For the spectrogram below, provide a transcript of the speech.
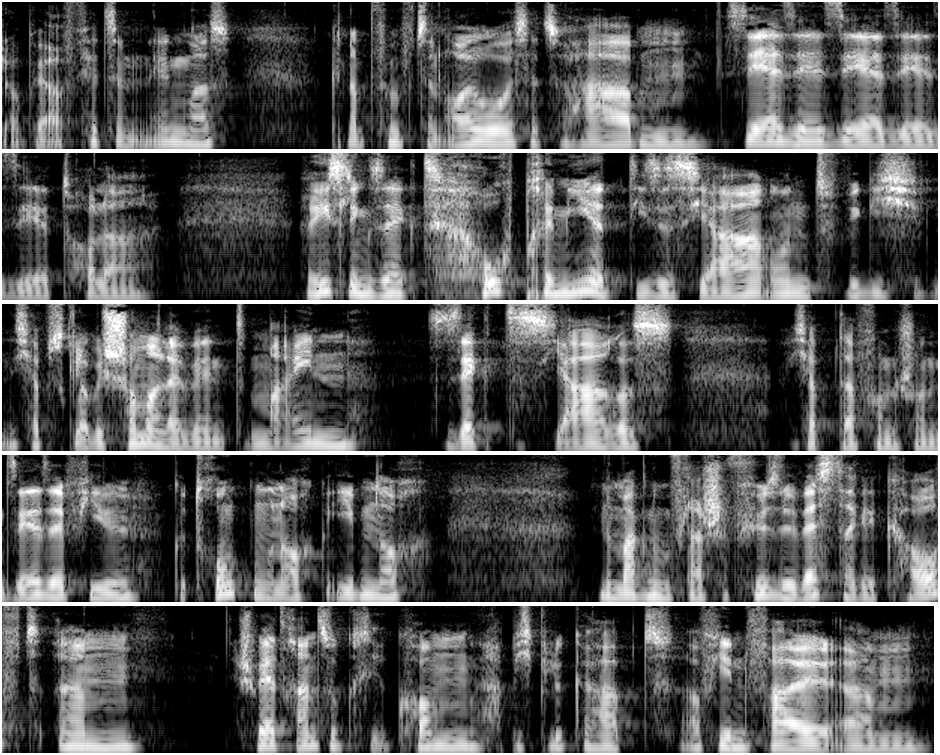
glaube ja, 14 irgendwas, knapp 15 Euro ist er zu haben. Sehr, sehr, sehr, sehr, sehr toller Riesling-Sekt, hoch prämiert dieses Jahr und wirklich, ich habe es glaube ich schon mal erwähnt, mein Sekt des Jahres. Ich habe davon schon sehr, sehr viel getrunken und auch eben noch eine Magnumflasche für Silvester gekauft. Ähm, schwer dran zu kommen, habe ich Glück gehabt. Auf jeden Fall ähm,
